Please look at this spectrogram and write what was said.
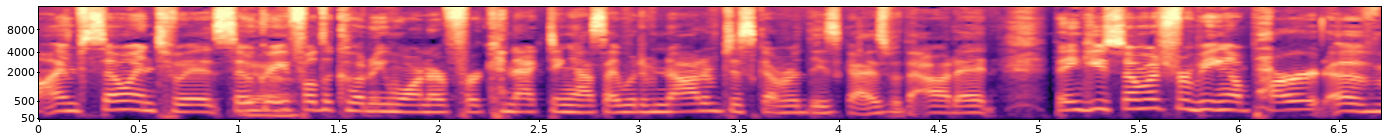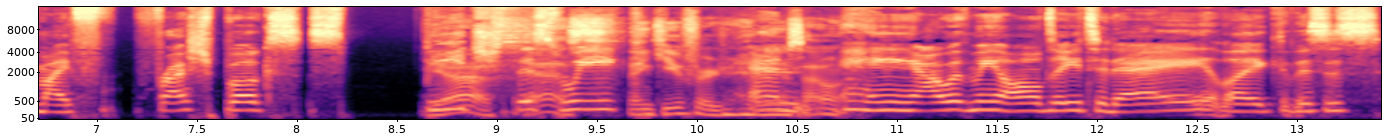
I'm so into it. So Yeah. grateful to Cody Wanner for connecting us. I would have not have discovered these guys without it. Thank you so much for being a part of my f- Fresh Books speech Yes, this Yes. week Thank you for having and us out. hanging out with me all day today. Like this is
